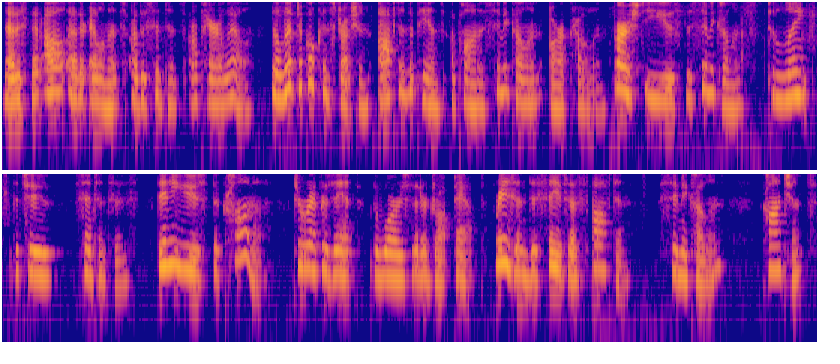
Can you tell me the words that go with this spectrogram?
Notice that all other elements of the sentence are parallel. The elliptical construction often depends upon a semicolon or a colon. First, you use the semicolon to link the two sentences. Then you use the comma to represent the words that are dropped out. Reason deceives us often. Semicolon. Conscience,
